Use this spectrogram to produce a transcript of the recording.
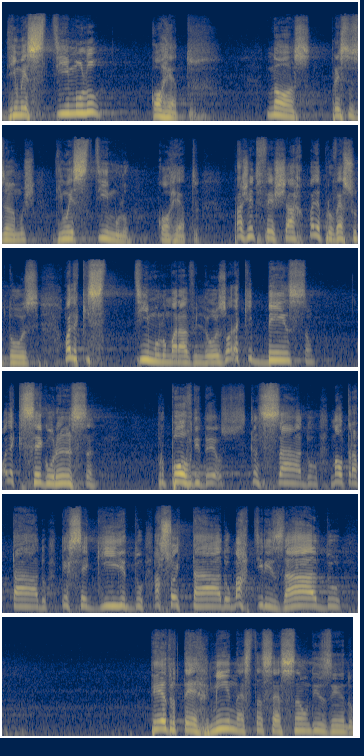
de um estímulo correto. Nós precisamos de um estímulo correto. Para a gente fechar, olha para o verso 12. Olha que estímulo estímulo maravilhoso, olha que bênção, olha que segurança para o povo de Deus, cansado, maltratado, perseguido, açoitado, martirizado. Pedro termina esta sessão dizendo:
